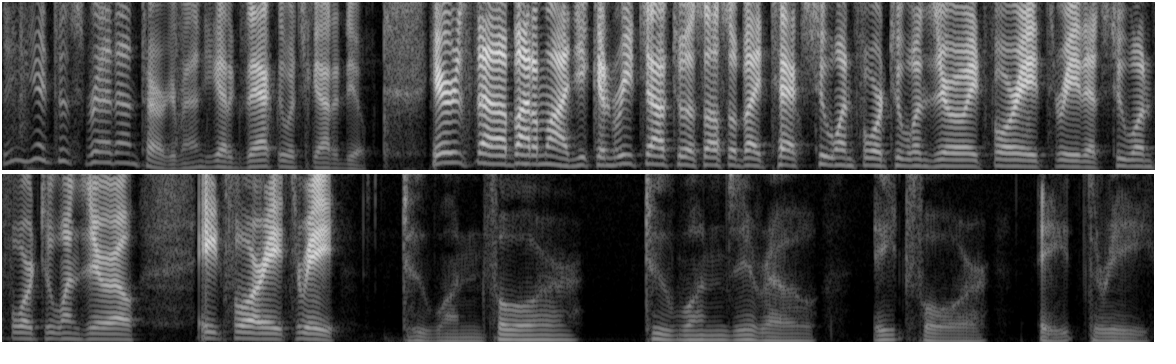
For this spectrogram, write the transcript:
See, you're just right on target, man. You got exactly what you got to do. Here's the bottom line. You can reach out to us also by text 214 210 8483. That's 214 210 8483. 214 210 8483.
